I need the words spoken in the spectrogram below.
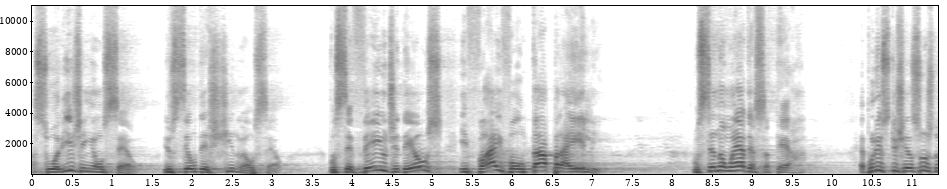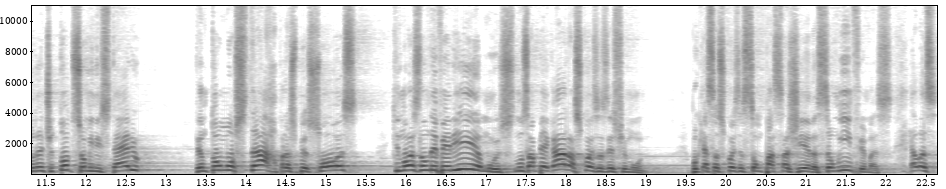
a sua origem é o céu, e o seu destino é o céu. Você veio de Deus e vai voltar para Ele. Você não é dessa terra. É por isso que Jesus, durante todo o seu ministério, tentou mostrar para as pessoas que nós não deveríamos nos apegar às coisas deste mundo, porque essas coisas são passageiras, são ínfimas, elas,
